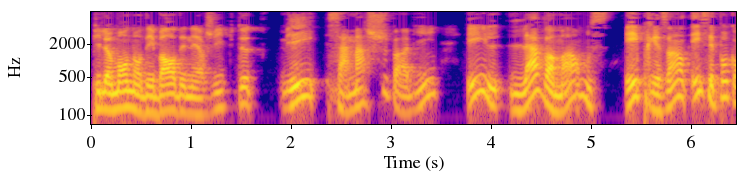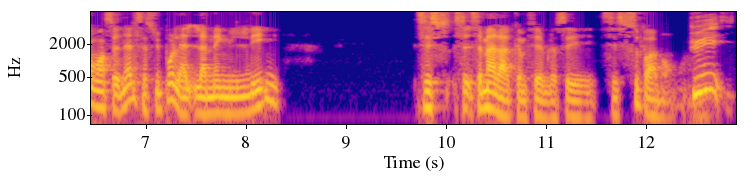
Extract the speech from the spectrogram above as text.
Puis le monde ont des barres d'énergie, puis tout. Mais ça marche super bien. Et la romance est présente et c'est pas conventionnel, ça suit pas la même ligne. C'est malade comme film c'est super bon. Puis,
